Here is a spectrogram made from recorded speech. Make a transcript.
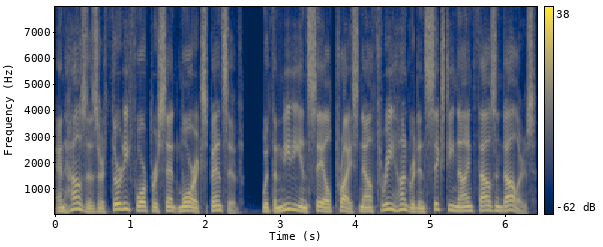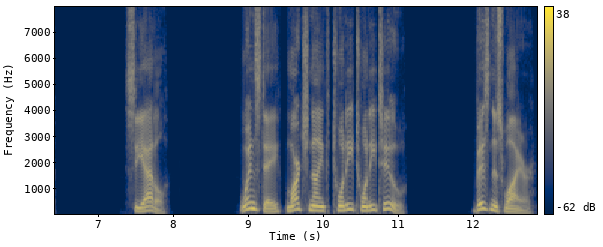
and houses are 34% more expensive, with the median sale price now $369,000. Seattle. Wednesday, March 9, 2022. Business Wire.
